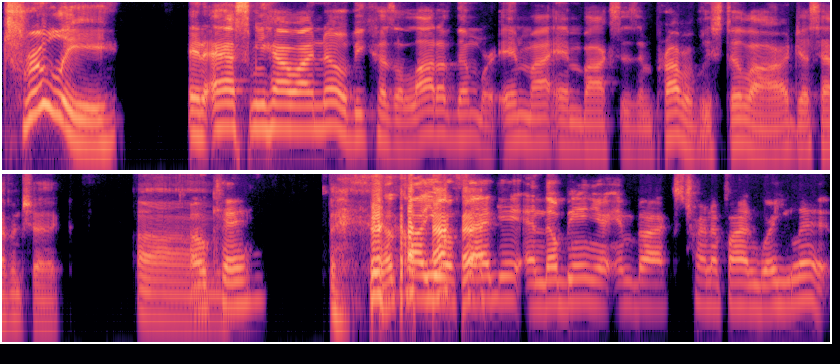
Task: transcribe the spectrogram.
Truly. And ask me how I know because a lot of them were in my inboxes and probably still are. I just haven't checked. Um, okay. they'll call you a faggot and they'll be in your inbox trying to find where you live.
